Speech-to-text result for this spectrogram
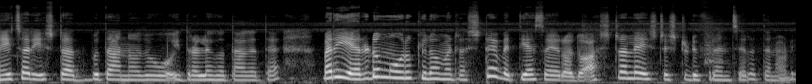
ನೇಚರ್ ಎಷ್ಟು ಅದ್ಭುತ ಅನ್ನೋದು ಇದರಲ್ಲೇ ಗೊತ್ತಾಗುತ್ತೆ. ಬರೀ ಎರಡು, ಮೂರು ಕಿಲೋಮೀಟ್ರ್ ಅಷ್ಟೇ ವ್ಯತ್ಯಾಸ ಇರೋದು. ಅಷ್ಟರಲ್ಲೇ ಎಷ್ಟೆಷ್ಟು ಡಿಫ್ರೆನ್ಸ್ ಇರುತ್ತೆ ನೋಡಿ.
